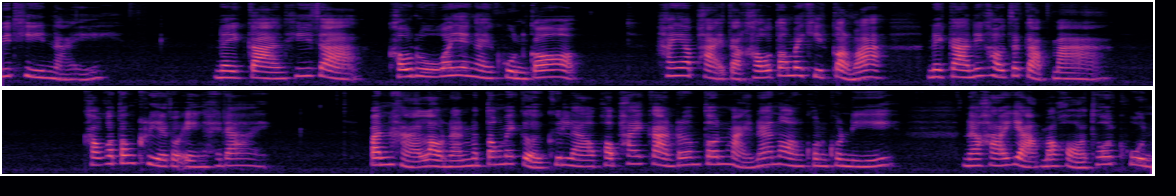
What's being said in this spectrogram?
วิธีไหน ในการที่จะเขารู้ว่ายังไงคุณก็ให้อภัยแต่เขาต้องไปคิดก่อนว่า ในการที่เขาจะกลับมา เขาก็ต้องเคลียร์ตัวเองให้ได้ ปัญหาเหล่านั้นมันต้องไม่เกิดขึ้นแล้ว เพราะไพ่การเริ่มต้นใหม่แน่นอนคนคนนี้นะคะ อยากมาขอโทษคุณ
